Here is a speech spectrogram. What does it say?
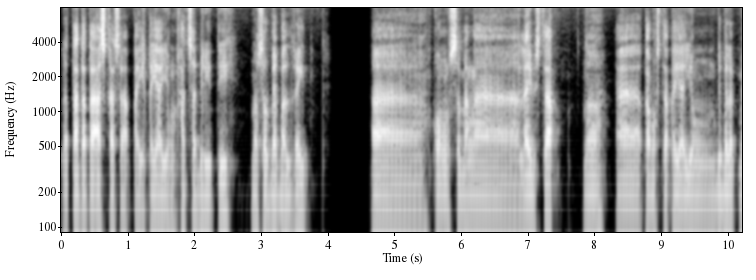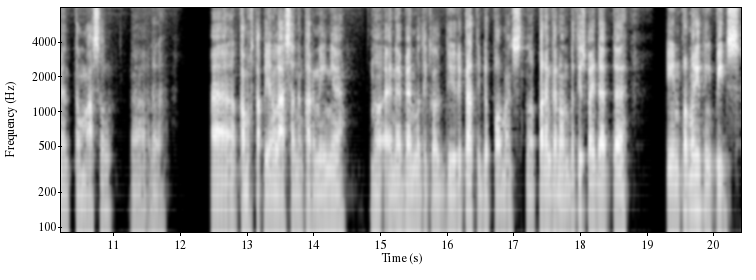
Tatataas ka sa kaya, kaya yung hatchability, no survival rate? Uh, kung sa mga livestock, no, uh, kamusta kaya yung development ng muscle? Uh, uh, kamusta kayang lasa ng karne niya, no, and even what they call the reproductive performance, no, parang ganon. That is why that uh, in formulating feeds,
